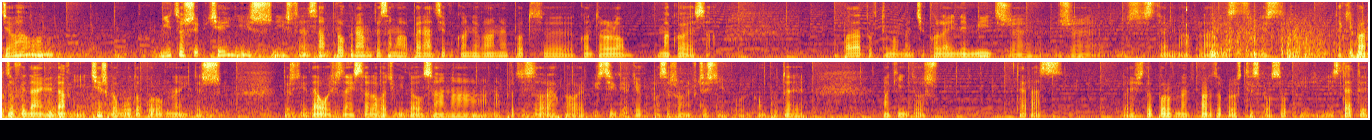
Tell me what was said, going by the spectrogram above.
działało nieco szybciej niż, niż ten sam program, te same operacje wykonywane pod e, kontrolą macOSa. Pada tu w tym momencie kolejny mit, że, że system Apple'a jest, jest taki bardzo wydajny. Dawniej ciężko było to porównać i też, też nie dało się zainstalować Windowsa na, na procesorach PowerPC, w jakie wyposażone wcześniej były komputery Macintosh. Teraz da się to porównać w bardzo prosty sposób i niestety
